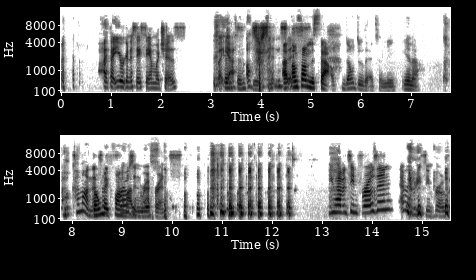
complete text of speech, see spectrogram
I thought you were going to say sandwiches, but yes, also sentences. I, I'm from the South. Don't do that to me. You know. Oh, come on. That's Don't a make fun of my Frozen reference. You haven't seen Frozen? Everybody's seen Frozen.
